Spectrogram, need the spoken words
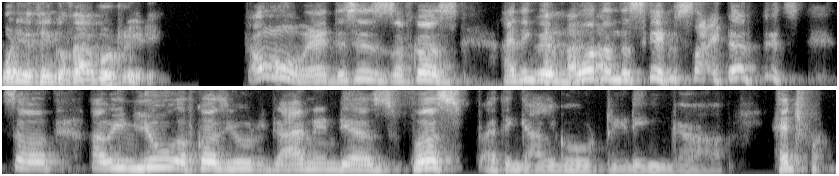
What do you think of algo trading? Oh, this is of course I think we're both on the same side of this. So, I mean, you, of course, you ran India's first, I think, algo trading uh, hedge fund,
